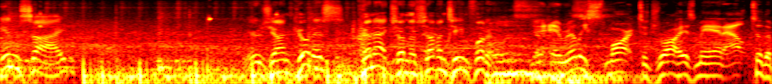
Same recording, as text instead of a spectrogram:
Inside. Here's Jankunas. Connects on the 17-footer. And, and really smart to draw his man out to the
